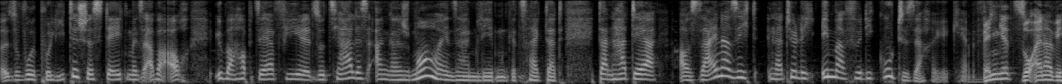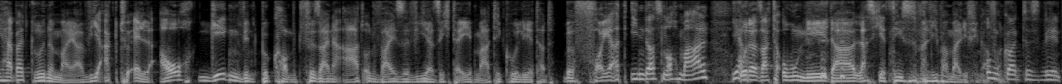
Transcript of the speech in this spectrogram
äh, sowohl politische Statements, aber auch überhaupt sehr viel soziales Engagement in seinem Leben gezeigt hat, dann hat er aus seiner Sicht natürlich immer für die gute Sache gekämpft. Wenn jetzt so einer wie Herbert Grönemeyer, wie aktuell, auch Gegenwind bekommt für seine Art und Weise, wie er sich da eben artikuliert hat, befeuert ihn das nochmal? Ja. Oder sagt er, oh nee, da lasse ich jetzt nächstes Mal lieber mal die Finger Um von? Gottes Willen.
